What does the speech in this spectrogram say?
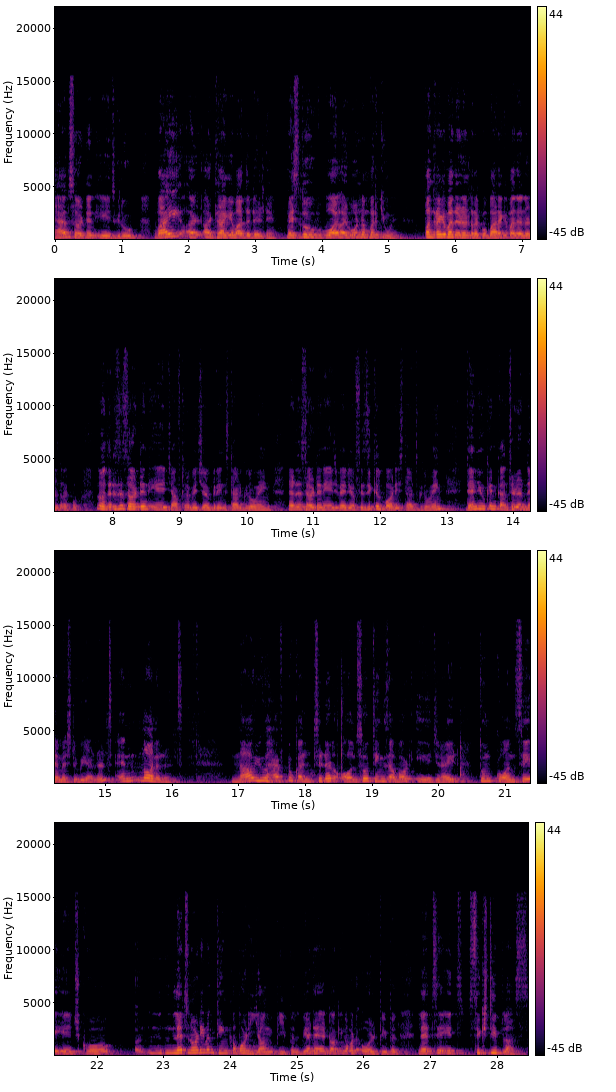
have certain age group why अठारह के बाद अडल्ट है? वैसे तो वो वो नंबर क्यों है? पंद्रह के बाद एडल्ट रखो, बारह के बाद एडल्ट रखो। No there is a certain age after which your brain start growing that is a certain age where your physical body start growing then you can consider them as to be adult and non adult now you have to consider also things about age right तुम कौन से एज को not even think about young people. We are talking about old people. Let's say it's 60 plus.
